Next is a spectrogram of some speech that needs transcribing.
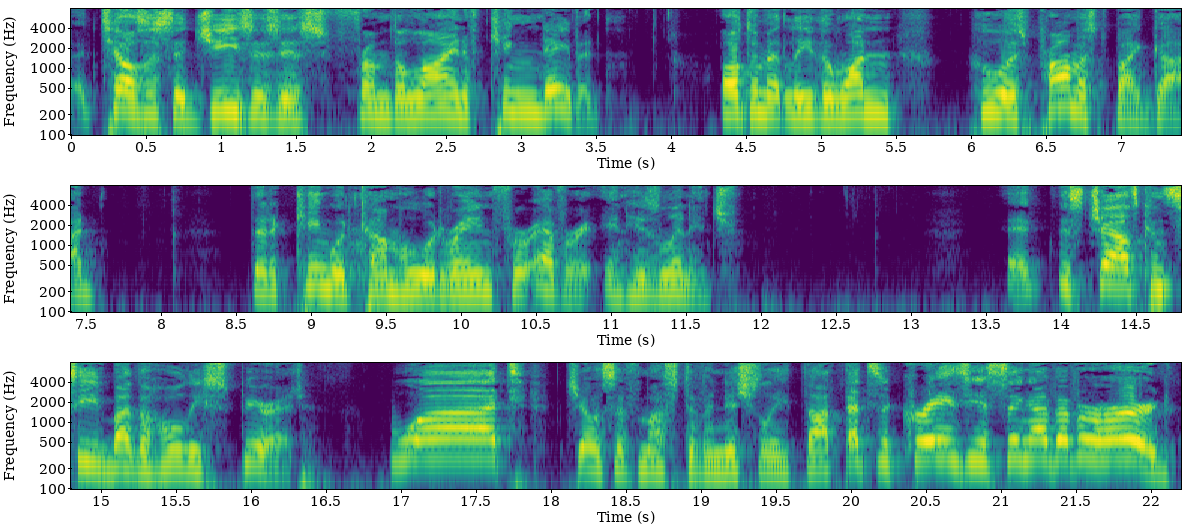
uh, tells us that Jesus is from the line of King David, ultimately the one who was promised by God that a king would come who would reign forever in his lineage. Uh, this child's conceived by the Holy Spirit. What? Joseph must have initially thought, that's the craziest thing I've ever heard.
